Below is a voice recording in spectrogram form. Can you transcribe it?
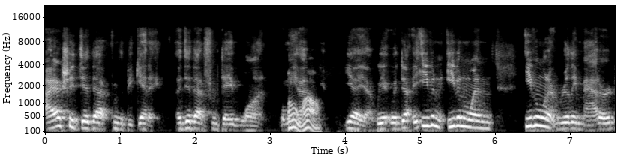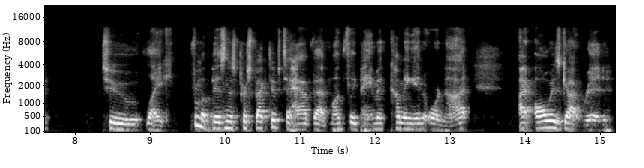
I actually did that from the beginning. I did that from day one. oh wow! Yeah, yeah. We, we even even when even when it really mattered to like from a business perspective to have that monthly payment coming in or not, I always got rid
